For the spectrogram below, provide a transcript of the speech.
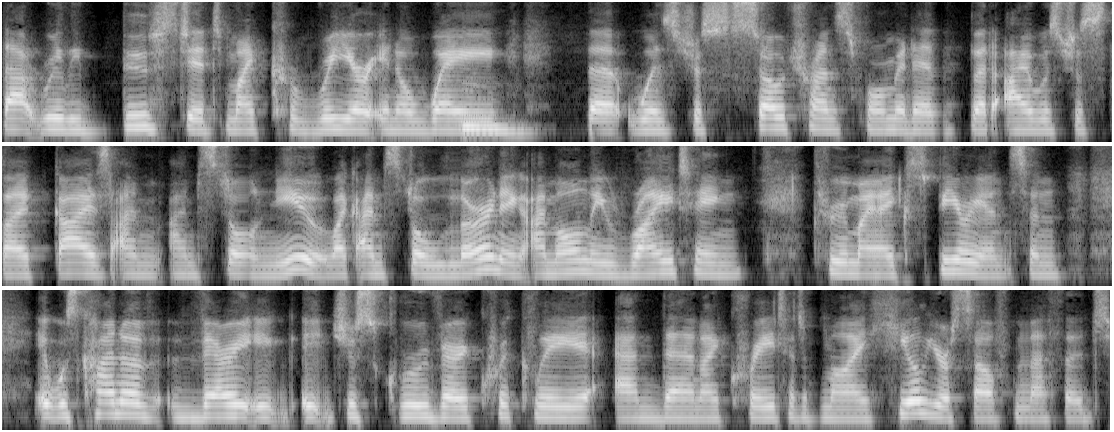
That really boosted my career in a way mm. that was just so transformative. But i was just like guys i'm i'm still new. Like i'm still learning. I'm only writing through my experience. And it was kind of very it, it just grew very quickly. And then i created my heal yourself method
